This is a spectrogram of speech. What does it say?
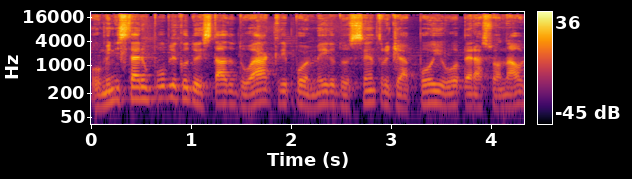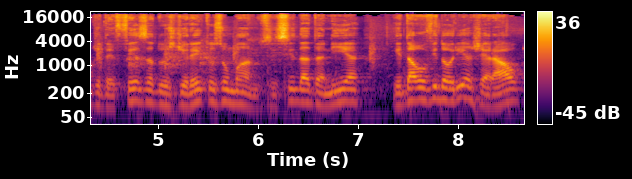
O Ministério Público do Estado do Acre, por meio do Centro de Apoio Operacional de Defesa dos Direitos Humanos e Cidadania e da Ouvidoria Geral,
